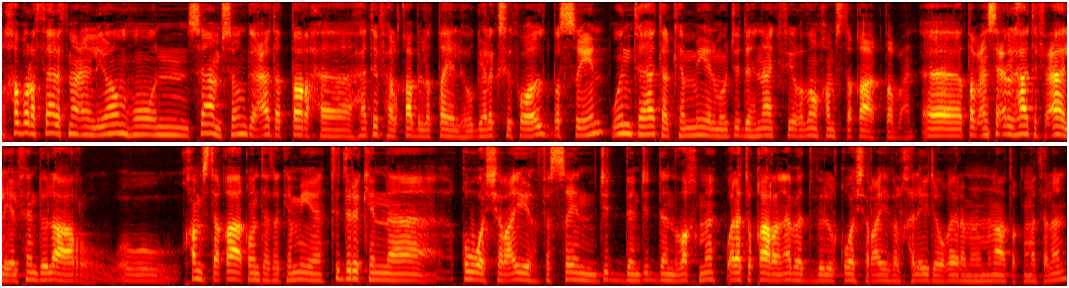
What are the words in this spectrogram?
الخبر الثالث معنا اليوم هو إن سامسونج أعادت طرح هاتفها القابل للطي اللي هو Galaxy Fold بالصين وانتهت الكمية الموجودة هناك في غضون خمس دقائق طبعا. آه طبعا سعر الهاتف عالي 2000 دولار وخمس دقائق وانتهت الكمية تدرك إن القوة الشرائية في الصين جدا جدا ضخمة ولا تقارن أبد بالقوة الشرائية في الخليج أو غيرها من المناطق مثلا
